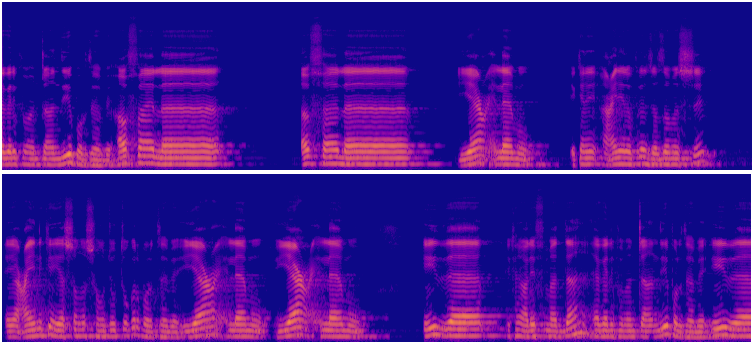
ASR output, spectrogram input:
এগারি পয়েন্ট টান দিয়ে পড়তে হবে। আফালা আফালা, ইয়ালামু। এখানে আইনের উপরে জজম এসছে এই আইনকে ইয়ার সঙ্গে সংযুক্ত করে পড়তে হবে। ইয়ালামু ইয়ালামু। ইদা, এখানে আলিফ মাদ্দা, এক আলিফ টান দিয়ে পড়তে হবে। ইদা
